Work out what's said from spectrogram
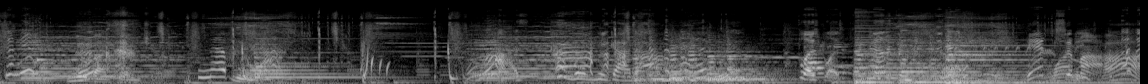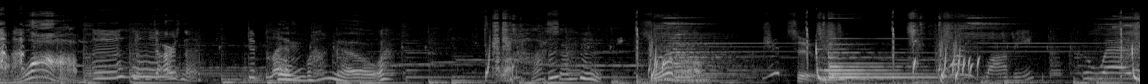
Zabatur. Stanit. Nuba Zimju. Nebnor. Laz. Karbomigana. Blush, blush. Bitsima. Wab. Mm-hmm. Darsna. Diblim. Orango. Lahasa. Zorbo. Gypsu. Slavi. Kuwez.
